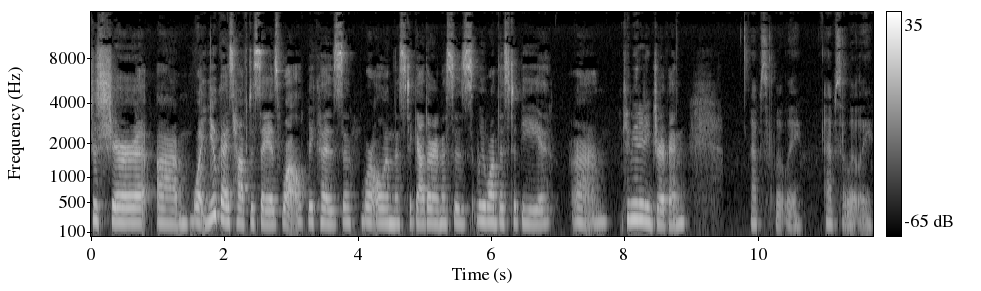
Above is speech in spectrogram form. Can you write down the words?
just share um, what you guys have to say as well because we're all in this together and this is we want this to be um, community driven absolutely absolutely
